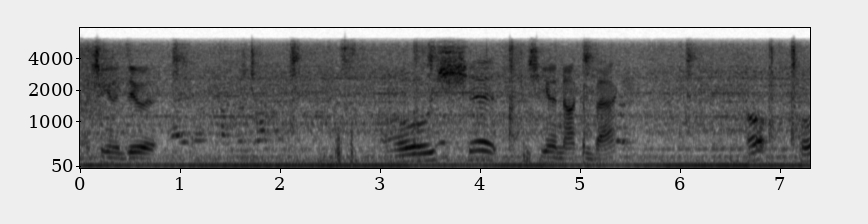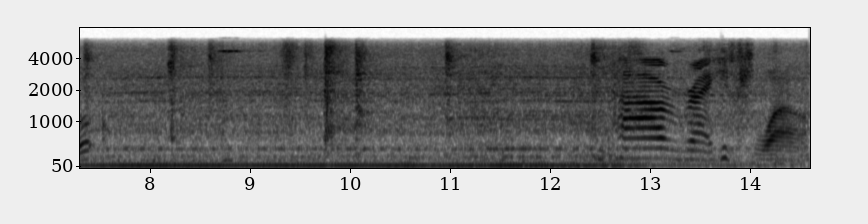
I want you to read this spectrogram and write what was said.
How's she gonna do it? Oh shit. Is she gonna knock him back? Oh, oh. Alright. Wow.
